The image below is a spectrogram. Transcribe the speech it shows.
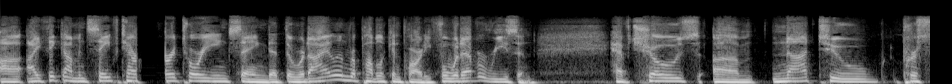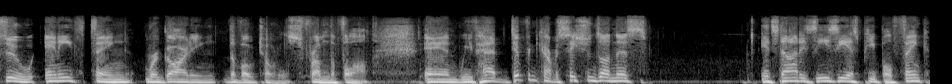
Uh, I think I'm in safe territory in saying that the Rhode Island Republican Party, for whatever reason, have chose um, not to pursue anything regarding the vote totals from the fall. And we've had different conversations on this. It's not as easy as people think.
